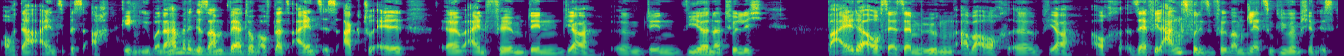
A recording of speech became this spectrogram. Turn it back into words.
auch da eins bis acht gegenüber. dann haben wir eine Gesamtwertung, auf Platz eins ist aktuell äh, ein Film, den, ja, äh, den wir natürlich beide auch sehr, sehr mögen, aber auch, äh, ja, auch sehr viel Angst vor diesem Film haben. Die letzten Glühwürmchen ist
